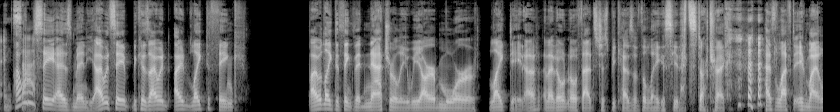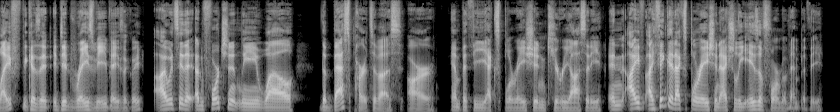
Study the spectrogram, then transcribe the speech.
And. I wouldn't say as many. I would say because I would I'd like to think I would like to think that naturally we are more like data. And I don't know if that's just because of the legacy that Star Trek has left in my life, because it, it did raise me, basically. I would say that unfortunately, while the best parts of us are empathy, exploration, curiosity, and I, I think that exploration actually is a form of empathy.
